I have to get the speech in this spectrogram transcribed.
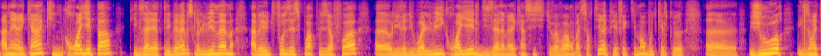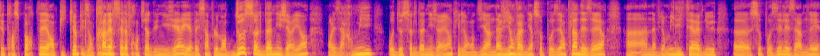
américain qui ne croyait pas qu'ils allaient être libérés parce que lui-même avait eu de faux espoirs plusieurs fois. Euh, Olivier Dubois, lui, croyait, il disait à l'Américain si, si, tu vas voir, on va sortir. Et puis, effectivement, au bout de quelques euh, jours, ils ont été transportés en pick-up. Ils ont traversé la frontière du Niger. Il y avait simplement deux soldats nigérians. On les a remis aux deux soldats nigérians qui leur ont dit un avion va venir se poser en plein désert. Un, avion militaire est venu euh, se poser, les a amenés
